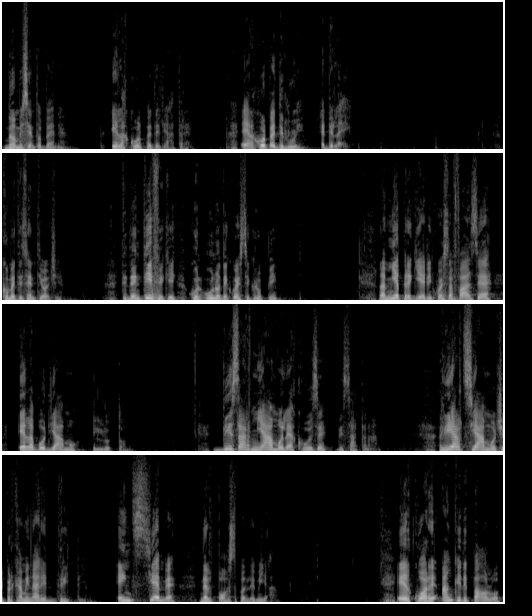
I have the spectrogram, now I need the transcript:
Non mi sento bene, e la colpa è degli altri, e la colpa è di lui, è di lei. Come ti senti oggi? Ti identifichi con uno di questi gruppi? La mia preghiera in questa fase è elaboriamo il lutto. Disarmiamo le accuse di Satana. Rialziamoci per camminare dritti e insieme nel post pandemia. È il cuore anche di Paolo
